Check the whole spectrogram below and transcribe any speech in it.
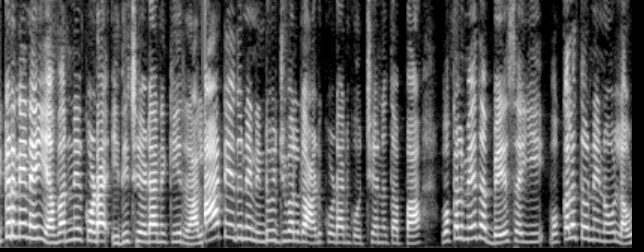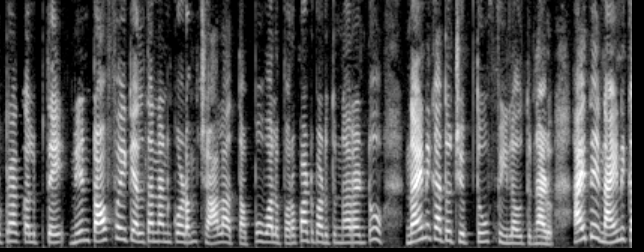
ఇక్కడ నేను ఎవరిని కూడా ఇది చేయడానికి రా ఏదో నేను ఇండివిజువల్గా ఆడుకోవడానికి వచ్చాను తప్ప ఒకళ్ళ మీద బేస్ అయ్యి ఒకళ్ళతో నేను లవ్ ట్రాక్ కలిపితే నేను టాప్ ఫైవ్కి వెళ్తాను అనుకోవడం చాలా తప్పు. వాళ్ళు పొరపాటు పడుతున్నారంటూ నైనికతో చెప్తూ ఫీల్ అవుతున్నాడు. అయితే నైనిక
